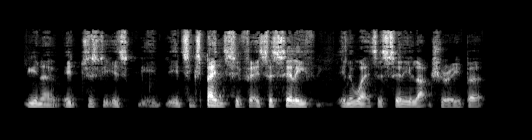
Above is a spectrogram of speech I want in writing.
you know, it just it's it's expensive. It's a silly in a way, it's a silly luxury. But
